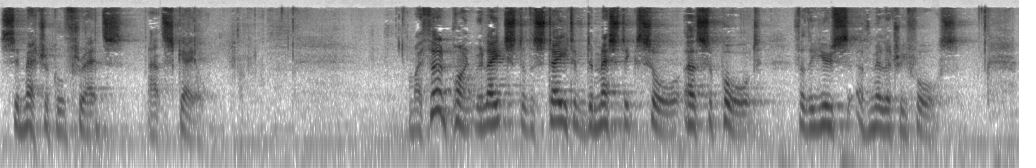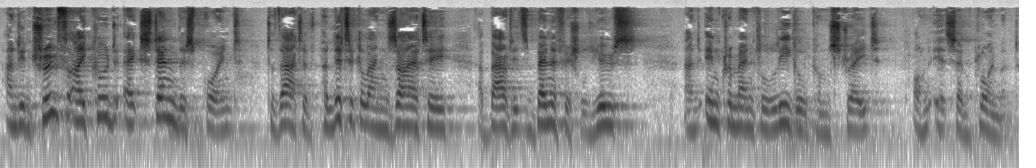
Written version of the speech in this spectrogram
symmetrical threats at scale. My third point relates to the state of domestic uh, support for the use of military force. And in truth, I could extend this point to that of political anxiety about its beneficial use and incremental legal constraint on its employment.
